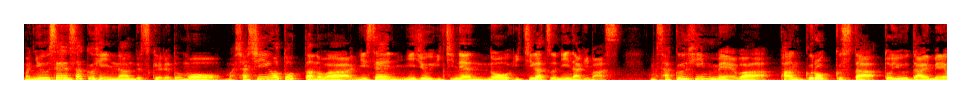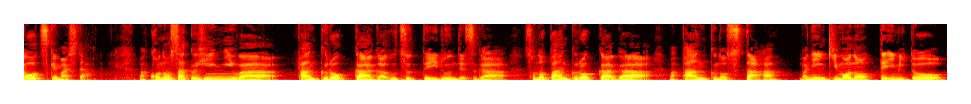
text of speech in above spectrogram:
まあ、入選作品なんですけれども、まあ、写真を撮ったのは2021年の1月になります。作品名はパンクロックスターという題名をつけました。この作品にはパンクロッカーが映っているんですが、そのパンクロッカーが、まあ、パンクのスター、まあ、人気者って意味と、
